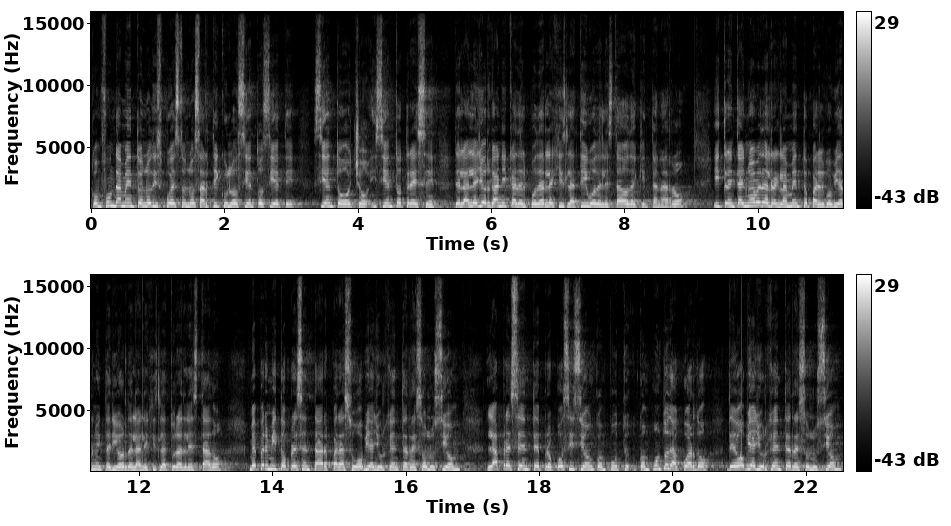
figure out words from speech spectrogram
con fundamento en lo dispuesto en los artículos 107, 108 y 113 de la Ley Orgánica del Poder Legislativo del Estado de Quintana Roo y 39 del Reglamento para el Gobierno Interior de la Legislatura del Estado, me permito presentar para su obvia y urgente resolución la presente proposición con punto, con punto de acuerdo de obvia y urgente resolución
